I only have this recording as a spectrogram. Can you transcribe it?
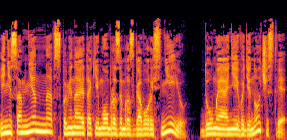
И, несомненно, вспоминая таким образом разговоры с нею, думая о ней в одиночестве,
